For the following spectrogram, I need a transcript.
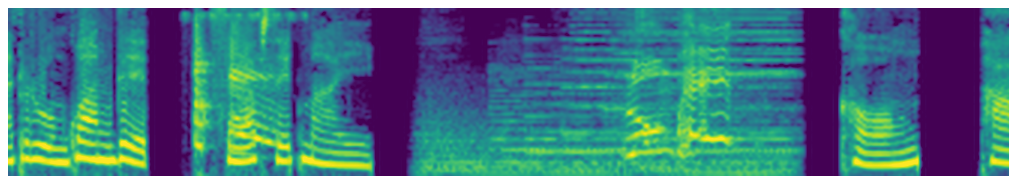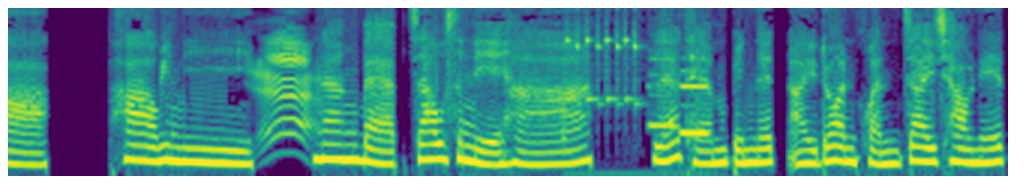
ัดรวมความเด็ดแซฟเซตใหม่ ลุงพีกของพาพาวินีนางแบบเจ้าเสน่หา และแถมเป็นเน็ตไอดอลขวัญใจชาวเน็ต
